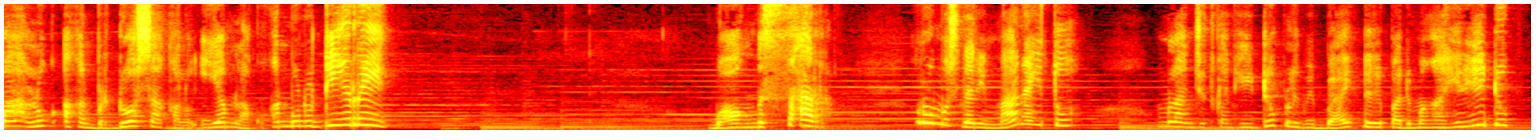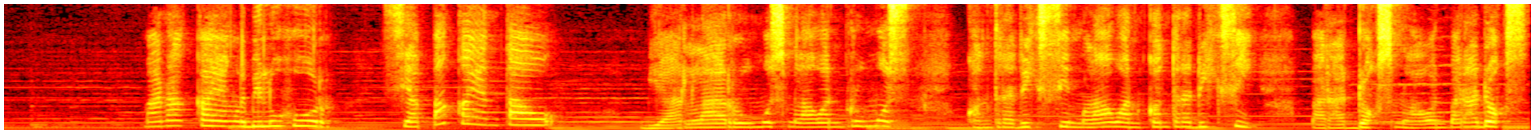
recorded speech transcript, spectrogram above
makhluk akan berdosa kalau ia melakukan bunuh diri. Bohong besar. Rumus dari mana itu? Melanjutkan hidup lebih baik daripada mengakhiri hidup. Manakah yang lebih luhur? Siapakah yang tahu? Biarlah rumus melawan rumus, kontradiksi melawan kontradiksi, paradoks melawan paradoks.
